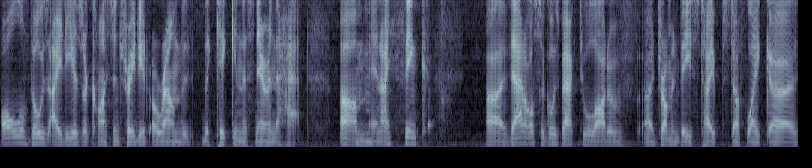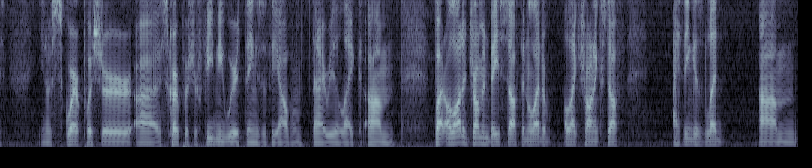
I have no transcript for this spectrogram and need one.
all of those ideas are concentrated around the, the kick and the snare and the hat. Um, And I think uh, that also goes back to a lot of uh, drum and bass type stuff like uh, you know Squarepusher, uh, Squarepusher, Feed Me Weird Things is the album that I really like. Um, but a lot of drum and bass stuff and a lot of electronic stuff I think has led um,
